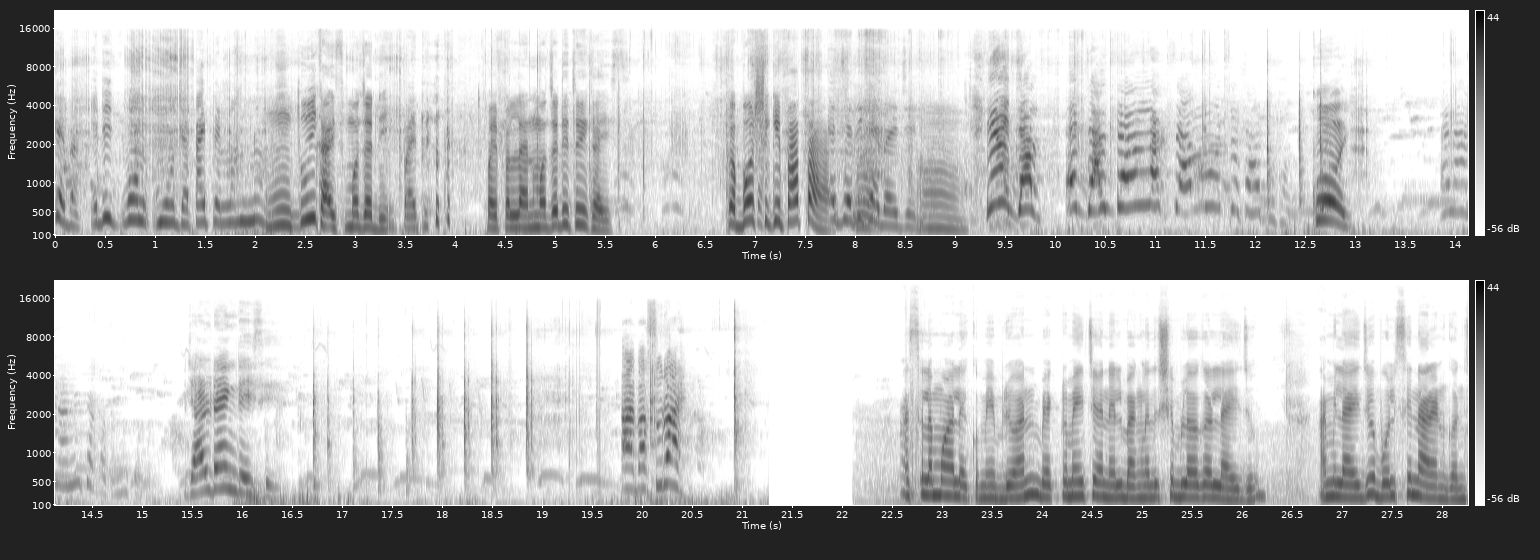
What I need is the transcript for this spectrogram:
খেবা। এডি কোন মজা পাই পেলাম না তুই খাইস মজা দি। পাই পেলাম পাই পাল্লান মজা দি তুই খাইস। কা বসে কি পাতা? কই? না না আমি কথা জাল ড্যাং আসসালামু আলাইকুম everyone. Back to my channel Bangladeshi blogger Laiju. আমি লাইজু বলছি নারায়ণগঞ্জ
